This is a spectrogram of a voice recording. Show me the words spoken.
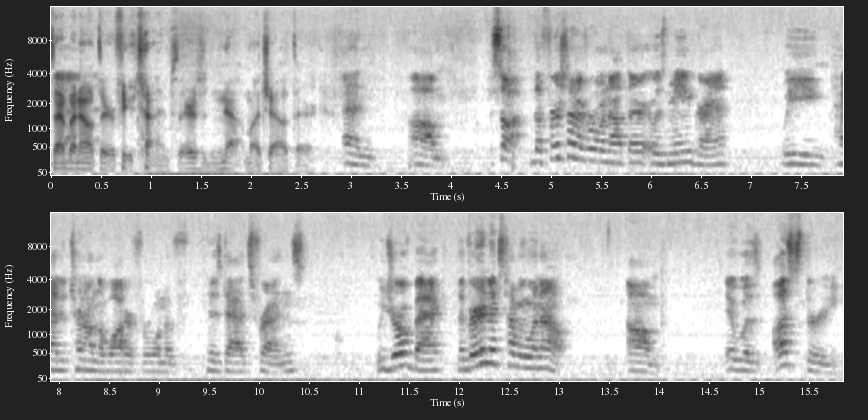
So I've been out there a few times. There's not much out there. And um, so the first time I ever went out there, it was me and Grant. We had to turn on the water for one of his dad's friends. We drove back. The very next time we went out, um, it was us three.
